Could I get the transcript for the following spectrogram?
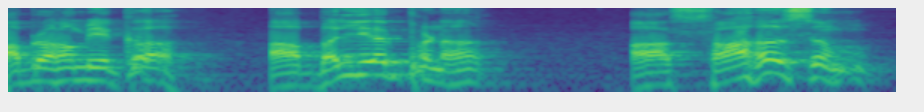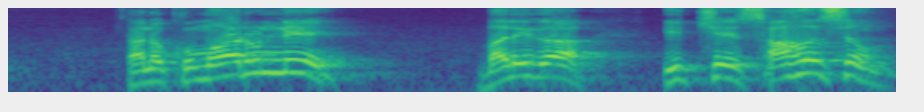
అబ్రహాం యొక్క ఆ బల్యర్పణ ఆ సాహసం తన కుమారుణ్ణి బలిగా ఇచ్చే సాహసం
